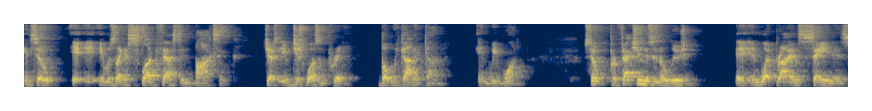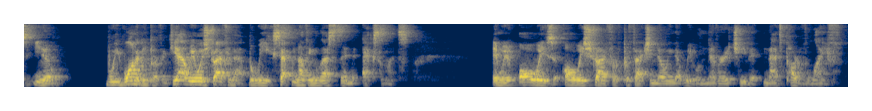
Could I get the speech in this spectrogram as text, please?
And so it, it was like a slugfest in boxing. Just It just wasn't pretty, but we got it done and we won. So perfection is an illusion. And what Brian's saying is, you know, we want to be perfect. Yeah, we always strive for that, but we accept nothing less than excellence. And we always, always strive for perfection, knowing that we will never achieve it. And that's part of life.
